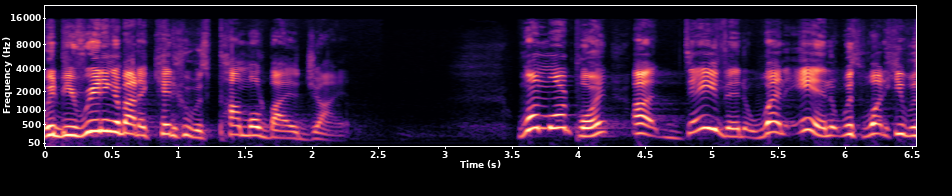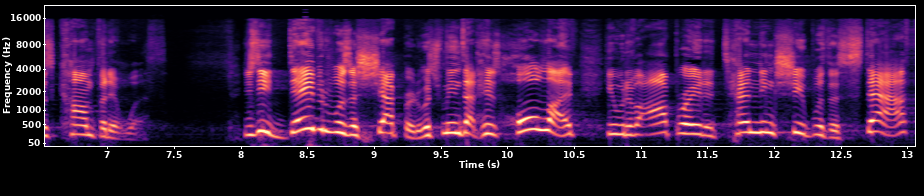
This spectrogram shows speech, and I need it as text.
We'd be reading about a kid who was pummeled by a giant. One more point uh, David went in with what he was confident with. You see, David was a shepherd, which means that his whole life he would have operated tending sheep with a staff,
